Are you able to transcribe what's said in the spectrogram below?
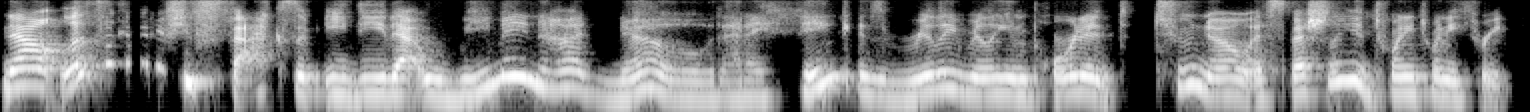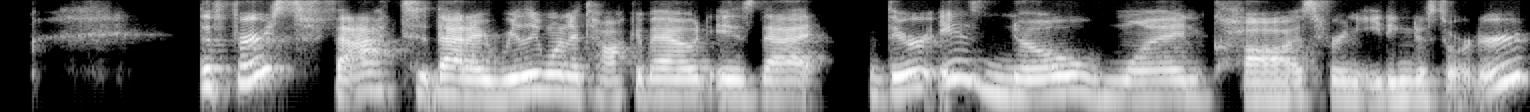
Now, let's look at a few facts of ED that we may not know that I think is really, really important to know, especially in 2023. The first fact that I really want to talk about is that there is no one cause for an eating disorder.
